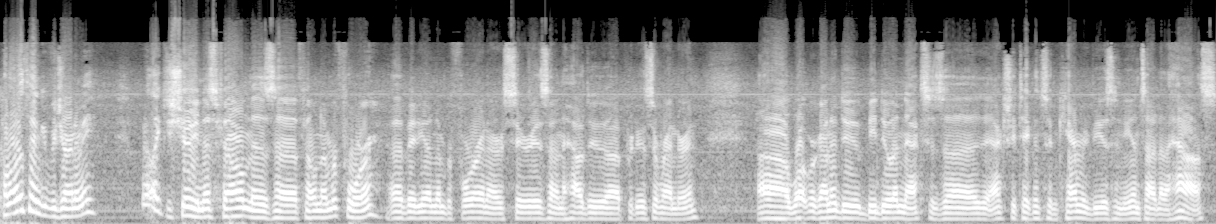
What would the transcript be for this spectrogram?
Hello, thank you for joining me. What I'd like to show you in this film is uh, film number four, uh, video number four in our series on how to uh, produce a rendering. Uh, what we're going to do, be doing next is uh, actually taking some camera views in the inside of the house.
